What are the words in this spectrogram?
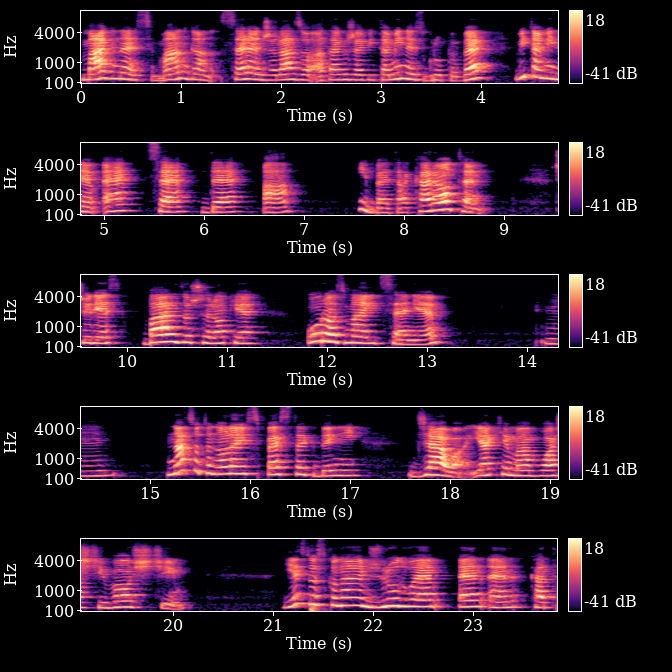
magnez, mangan, selen, żelazo, a także witaminy z grupy B, witaminę E, C, D, A i beta-karoten. Czyli jest bardzo szerokie urozmaicenie. Mm, Na co ten olej z pestek dyni działa? Jakie ma właściwości? Jest doskonałym źródłem NNKT.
